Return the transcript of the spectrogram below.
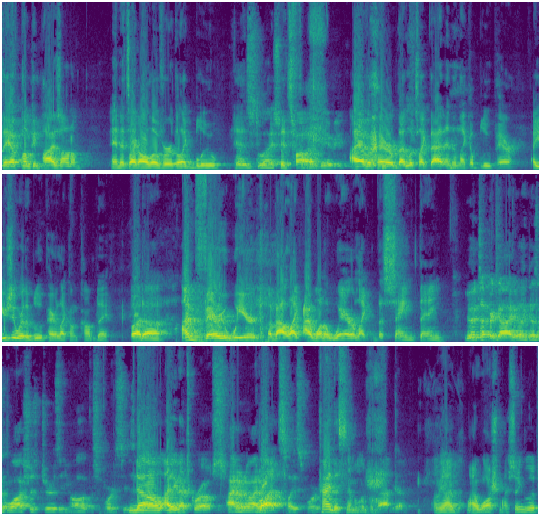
They have pumpkin pies on them, and it's like all over. They're like blue, and Slice it's of pie, fun. baby. I have a pair that looks like that, and then like a blue pair. I usually wear the blue pair like on comp day, but uh, I'm very weird about like I want to wear like the same thing. You're the type of guy who like doesn't wash his jersey all of the sports season. No, I think that's gross. I don't know. I don't play sports. Kind of similar to that. Yeah. I mean, I I wash my singlet,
